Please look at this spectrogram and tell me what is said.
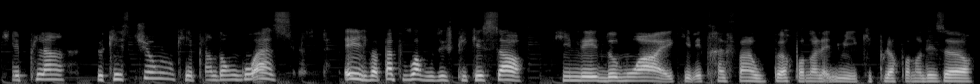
qui est plein de questions, qui est plein d'angoisse. Et il va pas pouvoir vous expliquer ça, qu'il est deux mois et qu'il est très faim ou peur pendant la nuit et qu'il pleure pendant des heures,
